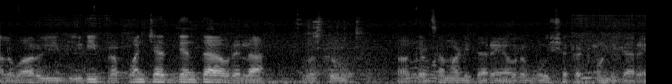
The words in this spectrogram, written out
ಹಲವಾರು ಇಡೀ ಪ್ರಪಂಚಾದ್ಯಂತ ಅವರೆಲ್ಲ ಇವತ್ತು ಕೆಲಸ ಮಾಡಿದ್ದಾರೆ. ಅವರ ಭವಿಷ್ಯ ಕಟ್ಕೊಂಡಿದ್ದಾರೆ.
